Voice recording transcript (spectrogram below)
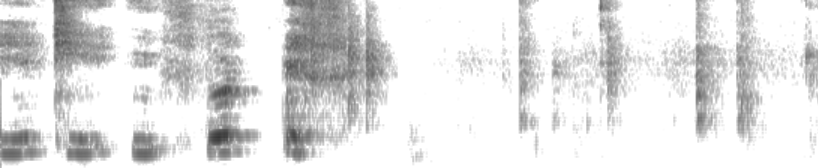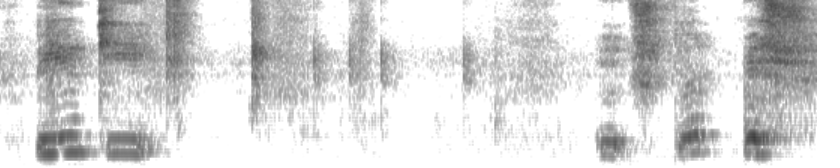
Bir, iki, üç, dört, beş. Bir, iki, üç, dört, beş.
